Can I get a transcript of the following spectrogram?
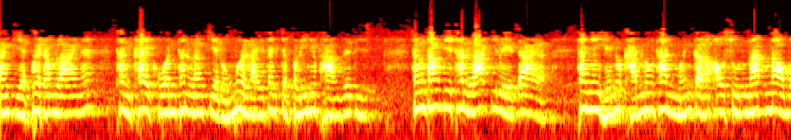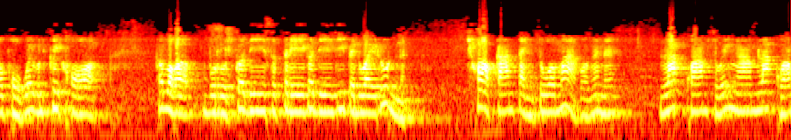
รังเกียจเพื่อทำลายนะท่านใคร่ควรท่านรังเกียจหลงเมื่อไรท่านจะปรินิพานเสียดี ทั้งๆทที่ท่านละกิเลสได้ท่านยังเห็นว่าขันของท่านเหมือนกับเอาสุนัขเน่ามาผูกไว้บนคคอเขาบอกว่าบุรุษก็ดีสตรีก็ดีที่เป็นวัยรุ่นน่ะชอบการแต่งตัวมากกว่านั้นนะรักความสวยงามรักความ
